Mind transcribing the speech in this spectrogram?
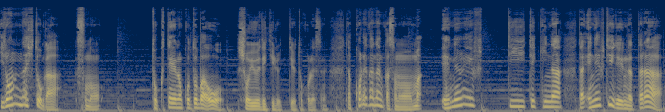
いろんな人がその特定の言葉を所有できるっていうところですね。だこれがなんかその、ま、NFT 的な NFT で言うんだったら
